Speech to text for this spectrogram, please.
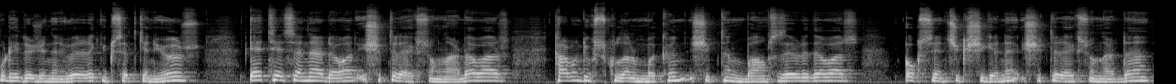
Burada hidrojenleri vererek yükseltgeniyor. ETS nerede var? Işıklı reaksiyonlarda var. Karbondioksit kullanımı bakın ışıktan bağımsız evrede var. Oksijen çıkışı gene ışıklı reaksiyonlarda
